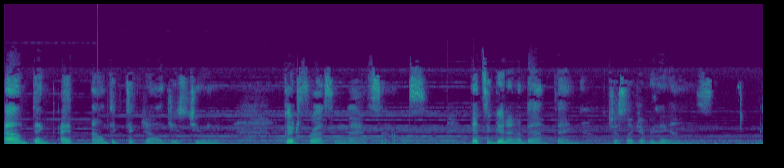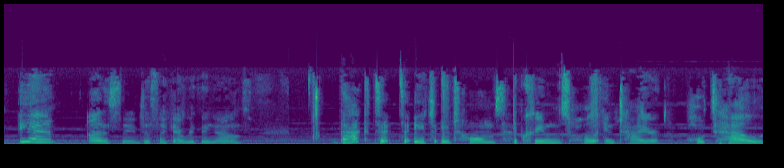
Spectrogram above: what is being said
I don't think I, I don't think technology is doing good for us in that sense. It's a good and a bad thing, just like everything else. Yeah, honestly, just like everything else. Back to, to H.H. Holmes, this whole entire hotel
